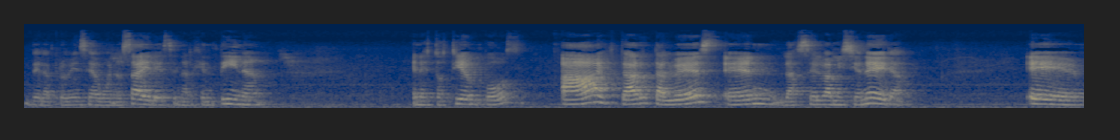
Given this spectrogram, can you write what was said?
de la provincia de Buenos Aires, en Argentina, en estos tiempos, a estar tal vez en la selva misionera. Eh,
